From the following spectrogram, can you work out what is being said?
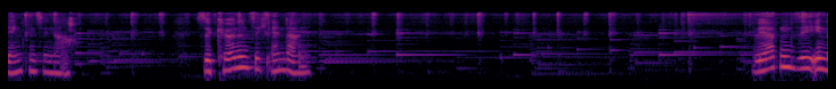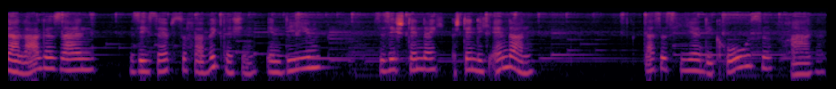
denken Sie nach. Sie können sich ändern. Werden Sie in der Lage sein, sich selbst zu verwirklichen, indem Sie sich ständig, ständig ändern? Das ist hier die große Frage.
